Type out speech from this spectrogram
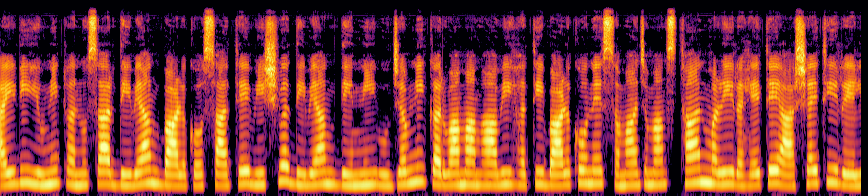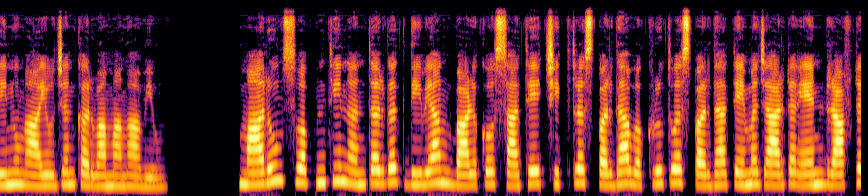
આઈડી યુનિટ અનુસાર દિવ્યાંગ બાળકો સાથે વિશ્વ દિવ્યાંગ દિનની ઉજવણી કરવામાં આવી હતી. બાળકોને સમાજમાં સ્થાન મળી રહે તે આશયથી રેલીનું આયોજન કરવામાં આવ્યું. મારું સ્વપ્નથીન અંતર્ગત દિવ્યાંગ બાળકો સાથે ચિત્ર સ્પર્ધા, વકૃત્વ સ્પર્ધા તેમજ આર્ટ એન્ડ ડ્રાફ્ટ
